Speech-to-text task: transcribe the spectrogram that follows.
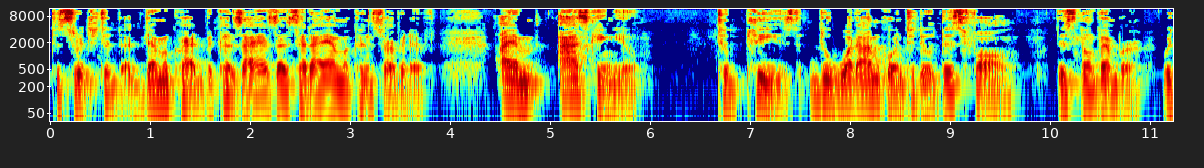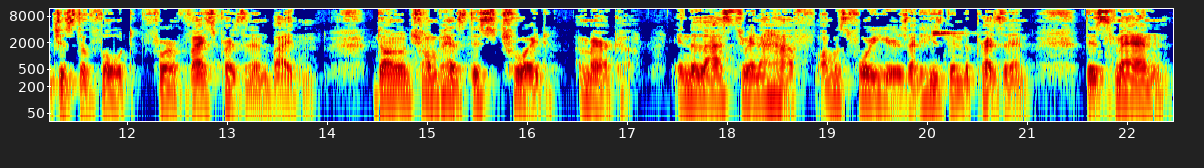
to switch to a Democrat because I, as I said, I am a conservative. I am asking you to please do what I'm going to do this fall, this November, which is to vote for Vice President Biden. Donald Trump has destroyed America in the last three and a half, almost four years that he's been the president. This man,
